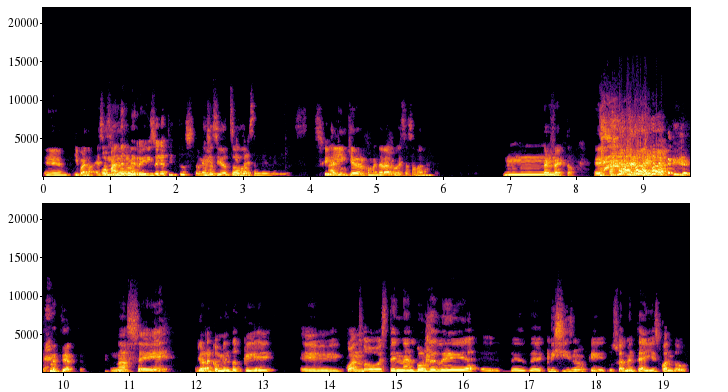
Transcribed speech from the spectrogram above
Eh, y bueno, eso O ha sido- mándenme reels de gatitos también. Eso ha sido todo. Siempre son bienvenidos. Sí. ¿Alguien quiere recomendar algo esta semana? Mm, Perfecto. es cierto. No sé. Yo recomiendo que eh, cuando estén al borde de, eh, de- de crisis, ¿no? Que usualmente ahí es cuando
